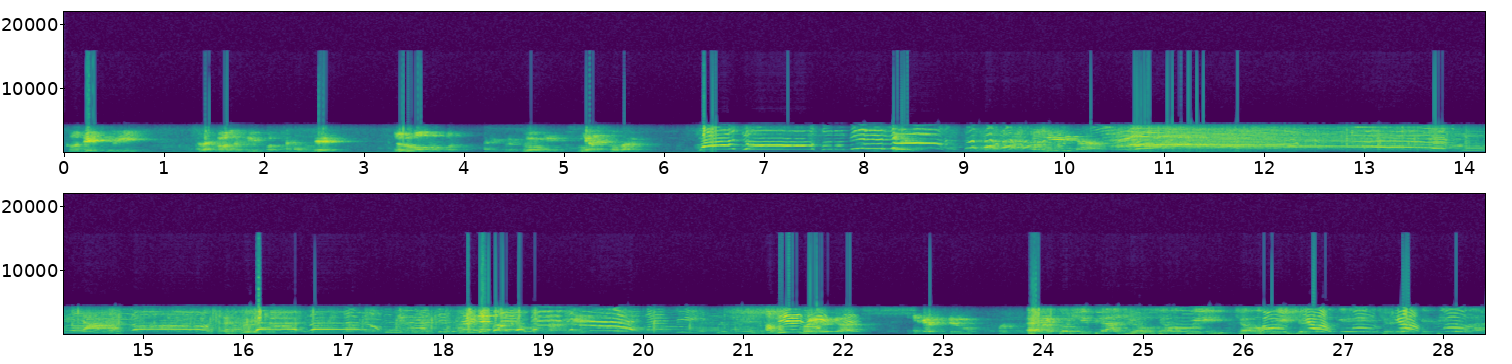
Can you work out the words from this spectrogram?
godetevi la cosa più importante che un uomo può fare in questo momento. Mi raccomando. Del mondo. Eccoci Viaggio, siamo qui, siamo qui, c'è qualche, c'è qualche piccola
